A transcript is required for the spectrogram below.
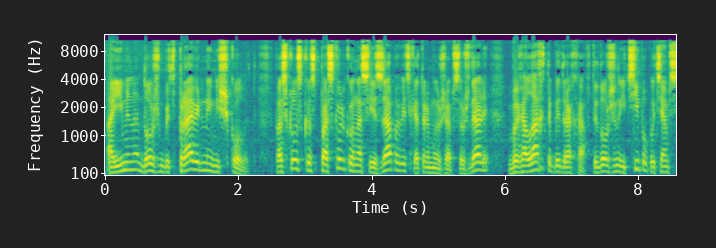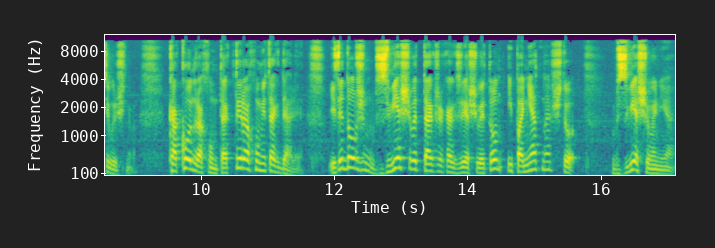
А именно, должен быть правильный мешколот. Поскольку, поскольку у нас есть заповедь, которую мы уже обсуждали, «Вагалахта бедрахав» – ты должен идти по путям Всевышнего как он рахум, так ты рахум и так далее. И ты должен взвешивать так же, как взвешивает он, и понятно, что взвешивание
